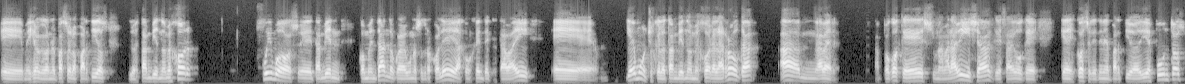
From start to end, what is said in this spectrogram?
Eh, me dijeron que con el paso de los partidos lo están viendo mejor. Fuimos eh, también comentando con algunos otros colegas, con gente que estaba ahí, eh, y hay muchos que lo están viendo mejor a la roca. Ah, a ver, tampoco es que es una maravilla, que es algo que, que descoce que tiene partido de 10 puntos,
